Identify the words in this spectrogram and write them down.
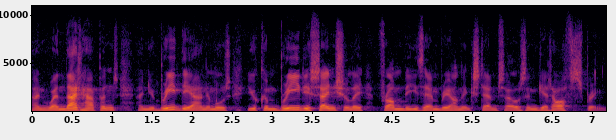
And when that happens, and you breed the animals, you can breed essentially from these embryonic stem cells and get offspring.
